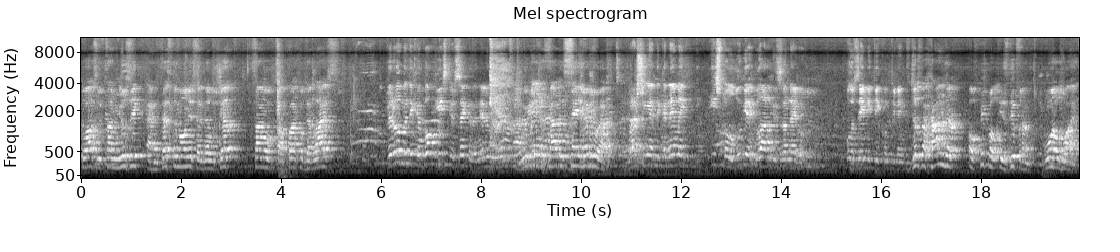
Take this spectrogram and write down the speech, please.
to us with some music and testimonies, and they will share some of uh, part of their lives. Веруваме дека Бог е исти всекаде, нели луѓе? And we believe that God is same everywhere. Прашање е дека нема исто луѓе гладни за Него по земјите и континентите. Just the hunger of people is different worldwide.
